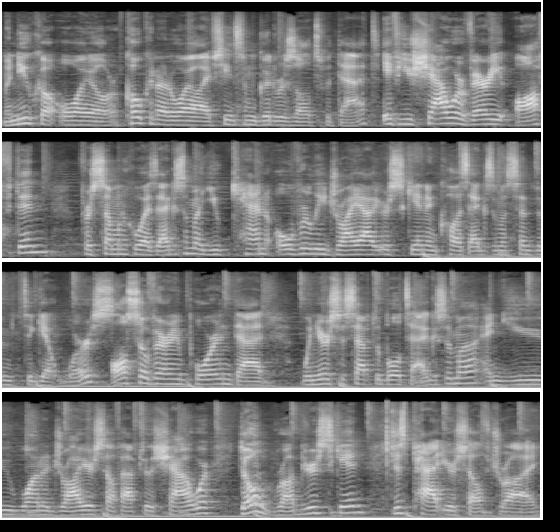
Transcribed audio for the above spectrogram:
manuka oil or coconut oil. I've seen some good results with that. If you shower very often, for someone who has eczema, you can overly dry out your skin and cause eczema symptoms to get worse. Also very important that when you're susceptible to eczema and you wanna dry yourself after the shower, don't rub your skin, just pat yourself dry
